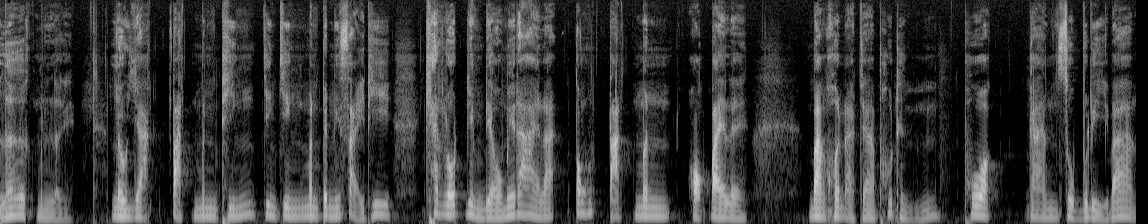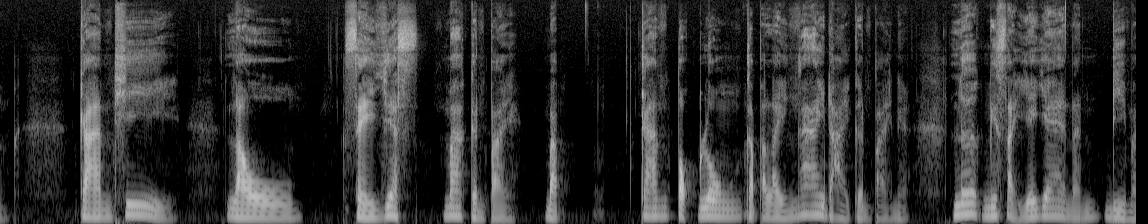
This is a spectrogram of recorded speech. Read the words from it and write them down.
เลิกมันเลย เราอยากตัดมันทิ้งจริง ๆ มันเป็นนิสัยที่แค่ลดอย่างเดียวไม่ได้ละ ต้องตัดมันออกไปเลย บางคนอาจจะพูดถึงพวก การสูบบุหรี่บ้าง การที่เรา say yes มากเกินไป แบบการตกลงกับอะไรง่ายดายเกินไปเนี่ย เลิกนิสัยแย่ๆนั้นดีไหม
